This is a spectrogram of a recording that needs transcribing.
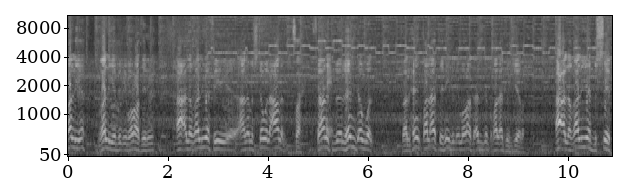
غالية غالية بالإمارات هنا أعلى غالية في على مستوى العالم. صح. كانت صحيح. بالهند أول. فالحين طلعت هني بالإمارات عندنا قلعه الفجيره أعلى غالية بالسيف.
